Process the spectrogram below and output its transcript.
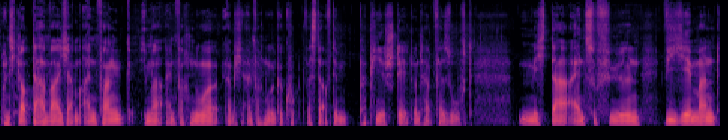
Und ich glaube, da war ich am Anfang immer einfach nur, habe ich einfach nur geguckt, was da auf dem Papier steht und habe versucht, mich da einzufühlen, wie jemand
